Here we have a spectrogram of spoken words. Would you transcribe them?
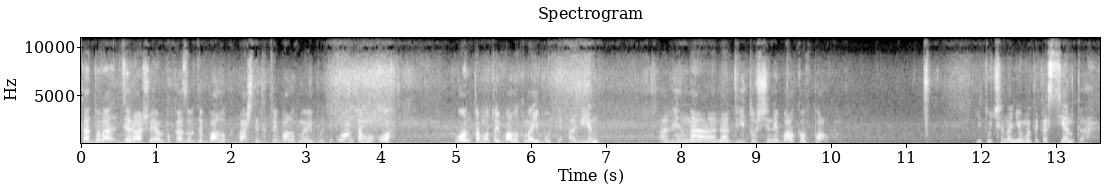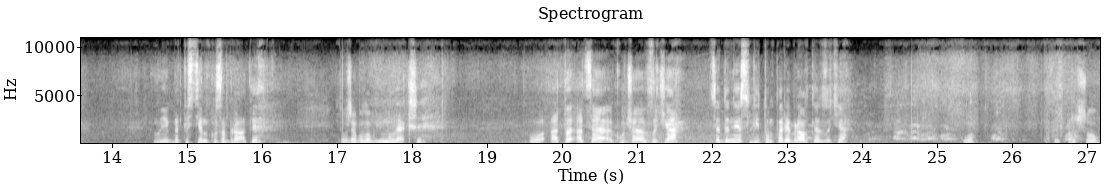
та дура дзира, що я вам показував, де балок. Бачите, де той балок має бути? Он там, о, он там той балок має бути. А він, а він на, на дві товщини балка впав. І тут ще на ньому така стінка. Ну, якби ту стінку забрати, то вже було б йому легше. О, а, то, а це куча взуття. Це Денис літом перебрав те взуття. О, хтось прийшов.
